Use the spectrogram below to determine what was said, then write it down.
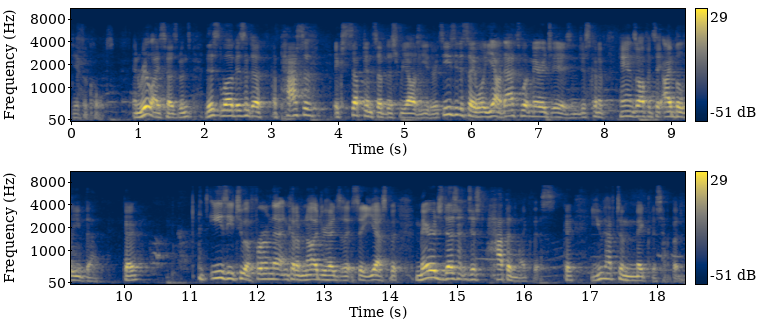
difficult. And realize, husbands, this love isn't a, a passive acceptance of this reality either. It's easy to say, well, yeah, that's what marriage is, and just kind of hands off and say, I believe that. Okay? It's easy to affirm that and kind of nod your head and say yes, but marriage doesn't just happen like this. Okay? You have to make this happen.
